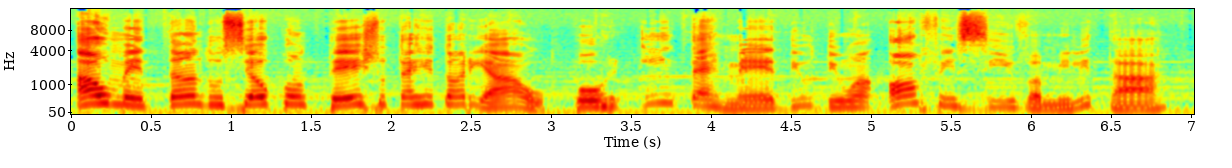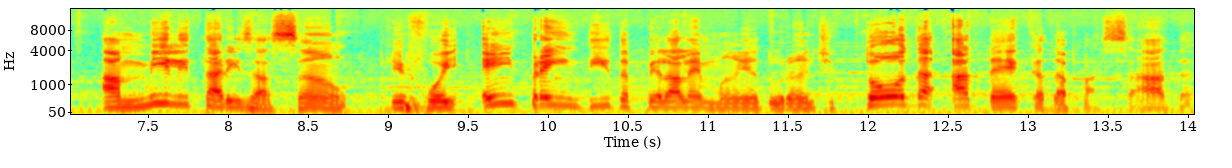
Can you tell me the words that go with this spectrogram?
aumentando o seu contexto territorial por intermédio de uma ofensiva militar, a militarização que foi empreendida pela Alemanha durante toda a década passada,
